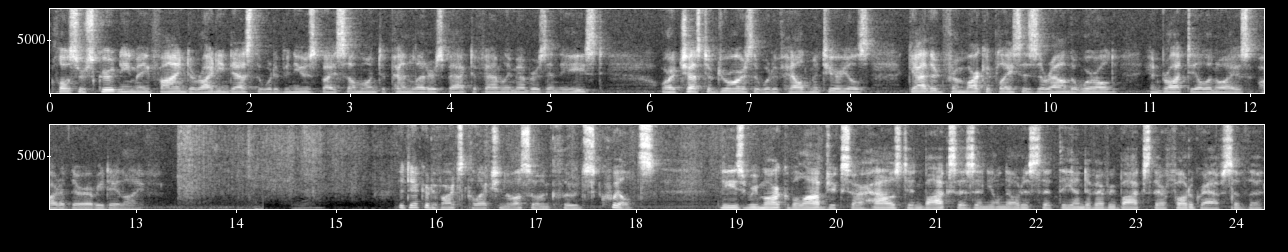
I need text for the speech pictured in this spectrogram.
Closer scrutiny may find a writing desk that would have been used by someone to pen letters back to family members in the East, or a chest of drawers that would have held materials gathered from marketplaces around the world and brought to Illinois as a part of their everyday life. The decorative arts collection also includes quilts. These remarkable objects are housed in boxes, and you'll notice that at the end of every box there are photographs of the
